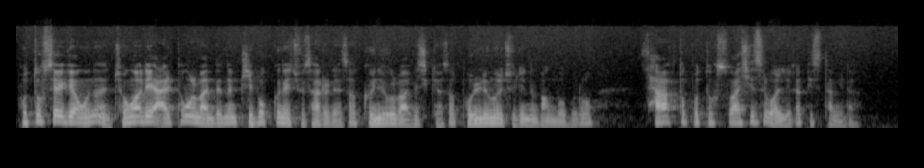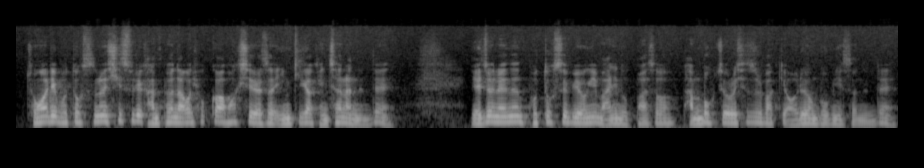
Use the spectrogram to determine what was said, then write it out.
보톡스의 경우는 종아리에 알통을 만드는 비복근에 주사를 해서 근육을 마비시켜서 볼륨을 줄이는 방법으로 사각턱 보톡스와 시술 원리가 비슷합니다. 종아리 보톡스는 시술이 간편하고 효과가 확실해서 인기가 괜찮았는데 예전에는 보톡스 비용이 많이 높아서 반복적으로 시술받기 어려운 부분이 있었는데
